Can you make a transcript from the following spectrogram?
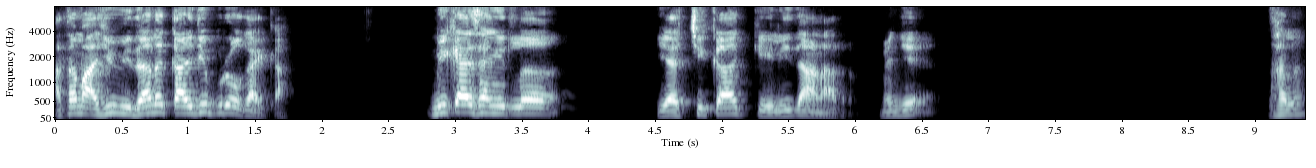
आता माझी विधानं काळजीपूर्वक आहे का मी काय सांगितलं? याचिका केली जाणार. म्हणजे झालं.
